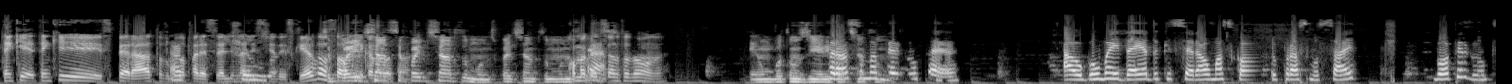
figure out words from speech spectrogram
Tem que, tem que esperar todo mundo aparecer ali na eu- listinha da esquerda ou Você só pode, clica você pode adicionar todo mundo, você pode adicionar todo mundo. Como é que Tá. adiciona todo mundo? Tem um botãozinho ali pra Próxima todo mundo. pergunta é: Alguma ideia do que será o mascote do próximo site? Boa pergunta.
